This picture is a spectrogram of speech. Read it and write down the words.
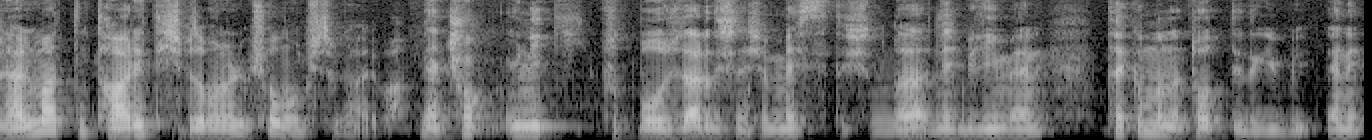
Real Madrid'in tarihte hiçbir zaman öyle bir şey olmamıştır galiba. Yani çok unik futbolcular dışında işte Messi dışında Evet. ne bileyim yani takımına Totti gibi yani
